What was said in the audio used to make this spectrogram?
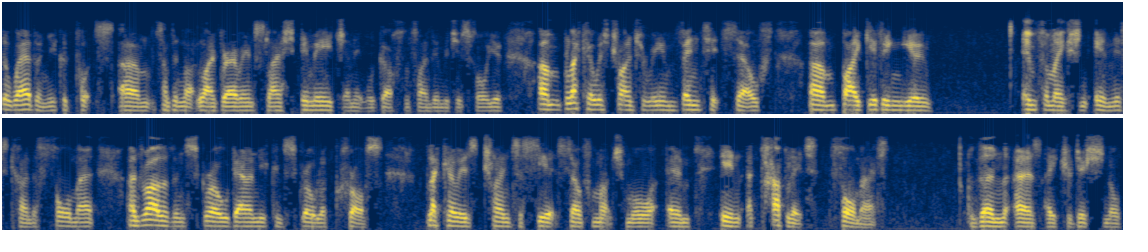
the web, and you could put um, something like librarian slash image, and it would go off and find images for you. Um, Blekko is trying to reinvent itself um, by giving you information in this kind of format, and rather than scroll down, you can scroll across. Bleco is trying to see itself much more um, in a tablet format than as a traditional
